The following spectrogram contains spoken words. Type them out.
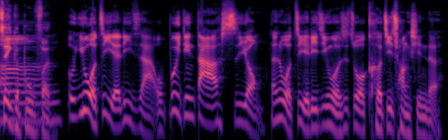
这个部分，我以我自己的例子啊，我不一定大家适用，但是我自己的例子，因为我是做科技创新的。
